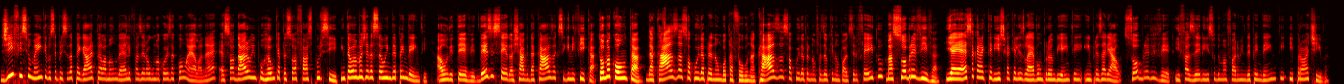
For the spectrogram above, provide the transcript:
dificilmente você precisa pegar pela mão dela e fazer alguma coisa com ela, né? É só dar o um empurrão que a pessoa faz por si. Então, é uma geração independente, aonde teve desde cedo a chave da casa, que significa toma conta da casa, só cuida para não botar fogo na casa, só cuida para não fazer o que não pode ser feito, mas sobreviva. E é essa característica que eles levam para o ambiente empresarial. Sobreviver e fazer isso de uma forma independente e proativa.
